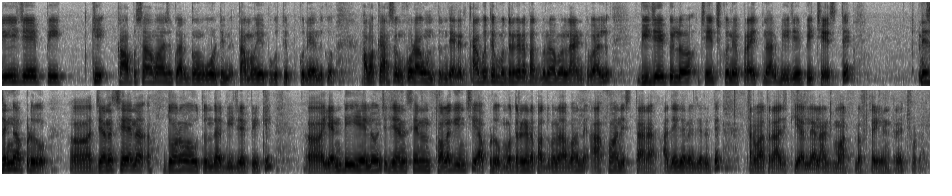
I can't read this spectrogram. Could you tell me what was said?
బీజేపీ కి కాపు సామాజిక వర్గం ఓటుని తమ వైపుకు తిప్పుకునేందుకు అవకాశం కూడా ఉంటుంది అనేది. కాకపోతే ముద్రగడ పద్మనాభం లాంటి వాళ్ళు బీజేపీలో చేర్చుకునే ప్రయత్నాలు బీజేపీ చేస్తే నిజంగా అప్పుడు జనసేన దూరం అవుతుందా బీజేపీకి? ఎన్డీఏలోంచి జనసేనను తొలగించి అప్పుడు ముద్రగడ పద్మనాభాన్ని ఆహ్వానిస్తారా? అదే కనుక జరిగితే తర్వాత రాజకీయాల్లో ఎలాంటి మార్పులు వస్తాయి ఏంటనే చూడాలి.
